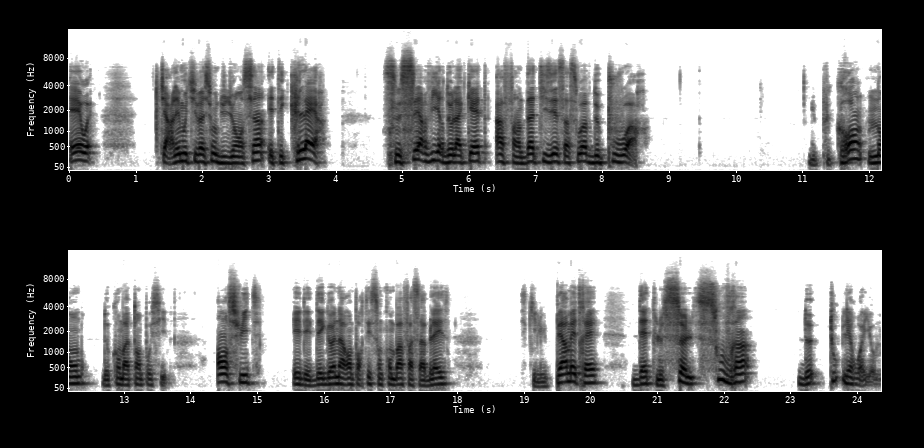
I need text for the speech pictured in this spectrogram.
Eh ouais, car les motivations du dieu ancien étaient claires. Se servir de la quête afin d'attiser sa soif de pouvoir. Du plus grand nombre de combattants possible. Ensuite, aider Dagon à remporter son combat face à Blaze, ce qui lui permettrait d'être le seul souverain de tous les royaumes.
